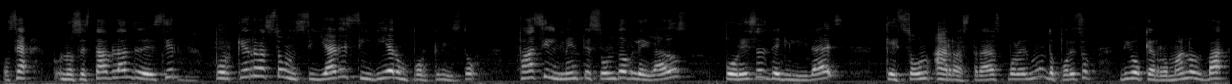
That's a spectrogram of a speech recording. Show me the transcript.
O sea, nos está hablando de decir, ¿por qué razón si ya decidieron por Cristo, fácilmente son doblegados por esas debilidades que son arrastradas por el mundo? Por eso digo que Romanos va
